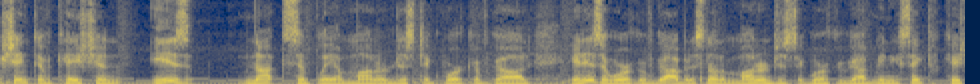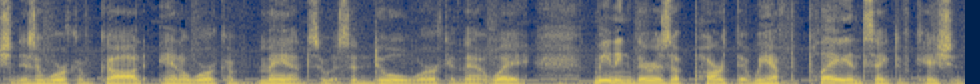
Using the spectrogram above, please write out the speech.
sanctification is not simply a monergistic work of God. It is a work of God, but it's not a monergistic work of God, meaning sanctification is a work of God and a work of man. So it's a dual work in that way, meaning there is a part that we have to play in sanctification.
